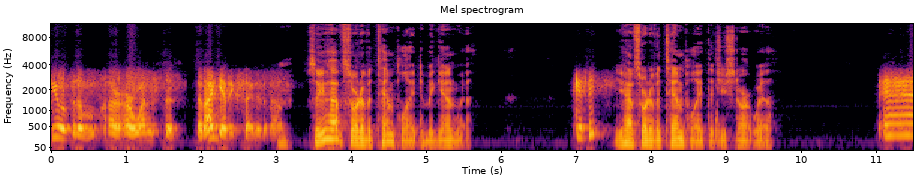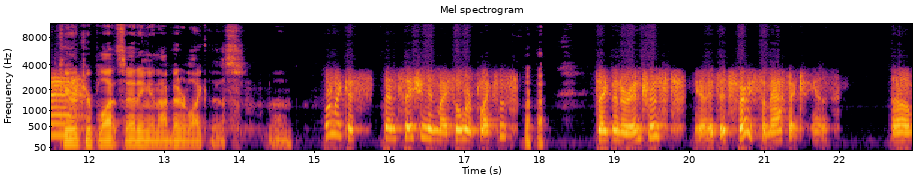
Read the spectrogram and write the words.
few of them are, are ones that that I get excited about. So you have sort of a template to begin with. Excuse me. You have sort of a template that you start with. Uh, Character, plot, setting, and I better like this. Um, a sensation in my solar plexus, excitement or interest. You know, it's it's very somatic. You know. Um,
